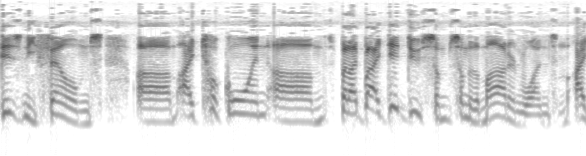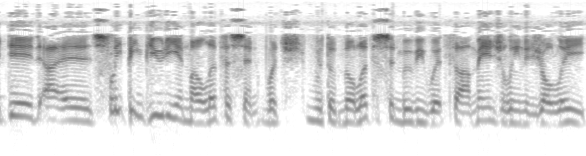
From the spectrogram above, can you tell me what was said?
Disney films. Um, I took on, um, but I, I did do some some of the modern ones. I did uh, Sleeping Beauty and Maleficent, which with the Maleficent movie with um, Angelina Jolie.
